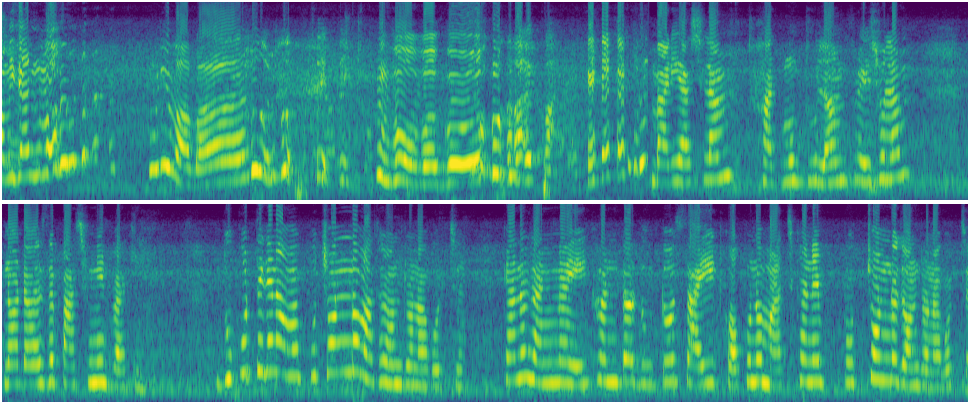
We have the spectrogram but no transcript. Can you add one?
আমি জানব। উরি বাবা। বাবা গো। বাড়ি আসলাম, হাত মুখ ধুলাম ফ্রেশ হলাম। নটা বাজতে পাঁচ মিনিট বাকি। দুপুর থেকে না আমার প্রচণ্ড মাথা যন্ত্রণা করছে। কেন জানি না, এইখানটা দুটো সাইড কখনো মাঝখানে প্রচণ্ড যন্ত্রণা করছে।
